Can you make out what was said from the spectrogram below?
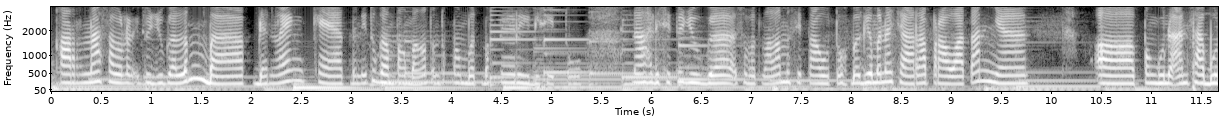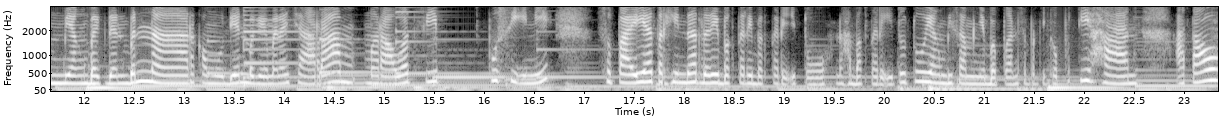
karena saluran itu juga lembab dan lengket dan itu gampang banget untuk membuat bakteri di situ. Nah, di situ juga sobat malam mesti tahu tuh bagaimana cara perawatannya, uh, penggunaan sabun yang baik dan benar, kemudian bagaimana cara merawat si pusi ini supaya terhindar dari bakteri-bakteri itu. Nah, bakteri itu tuh yang bisa menyebabkan seperti keputihan atau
